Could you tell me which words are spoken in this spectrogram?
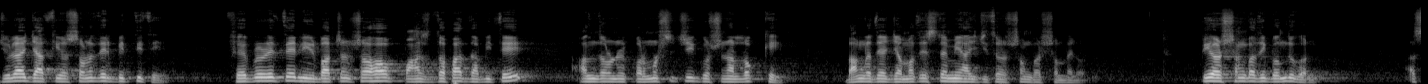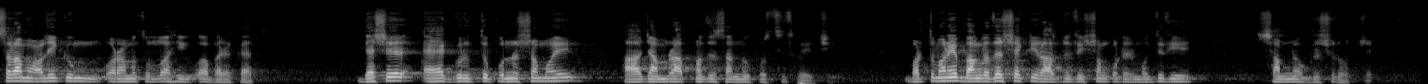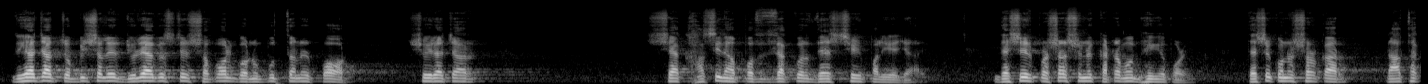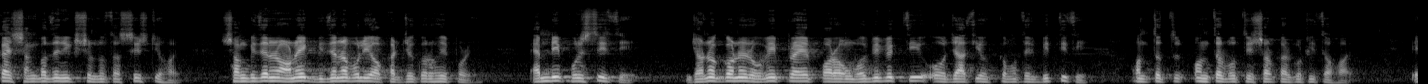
জুলাই জাতীয় সনদের ভিত্তিতে ফেব্রুয়ারিতে নির্বাচন সহ পাঁচ দফা দাবিতে আন্দোলনের কর্মসূচি ঘোষণার লক্ষ্যে বাংলাদেশ জামাত ইসলামী আয়োজিত সংবাদ সম্মেলন। প্রিয় সাংবাদিক বন্ধুগণ, আসসালামু আলাইকুম ওরহমতুল্লাহি ওবরাকাত দেশের এক গুরুত্বপূর্ণ সময়ে আজ আমরা আপনাদের সামনে উপস্থিত হয়েছি। বর্তমানে বাংলাদেশ একটি রাজনৈতিক সংকটের মধ্যে দিয়ে সামনে অগ্রসর হচ্ছে। দুই হাজার চব্বিশ সালের জুলাই আগস্টের সফল গণভ্যুত্থানের পর স্বৈরাচার শেখ হাসিনা পদত্যাগ করে দেশ ছেড়ে পালিয়ে যায়। দেশের প্রশাসনের কাঠামো ভেঙে পড়ে। দেশে কোনো সরকার না থাকায় সাংবিধানিক শূন্যতার সৃষ্টি হয়। সংবিধানের অনেক বিধানাবলী অকার্যকর হয়ে পড়ে। এমনি পরিস্থিতিতে জনগণের অভিপ্রায়ের পরম অভিব্যক্তি ও জাতীয় ঐক্যমতের ভিত্তিতে অন্তর্বর্তী সরকার গঠিত হয়।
